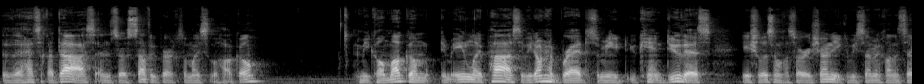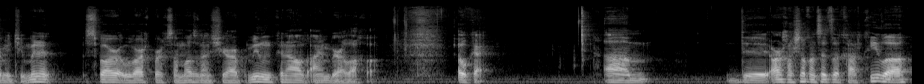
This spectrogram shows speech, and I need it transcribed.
the Hetzach and so Safik Berach Samaisel Hakal. Mikol Makom, im Ein Pas, if you don't have bread, so I mean, you can't do this, Yesh Listen Chasar Rishani, you could be Samich on the 72 minute, Svar, Levarch Berach Samazan, and Shir Milim Kanal of Ein Beralacha. Okay. Um, the Aruch HaShulchan says Chachila,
